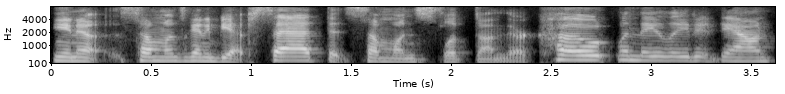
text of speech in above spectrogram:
You know, someone's going to be upset that someone slipped on their coat when they laid it down.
